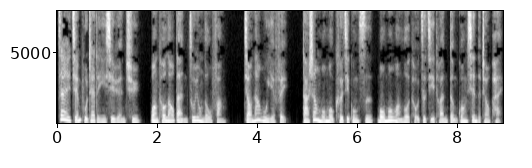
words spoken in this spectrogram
在柬埔寨的一些园区，网投老板租用楼房，缴纳物业费，打上某某科技公司、某某网络投资集团等光鲜的招牌，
